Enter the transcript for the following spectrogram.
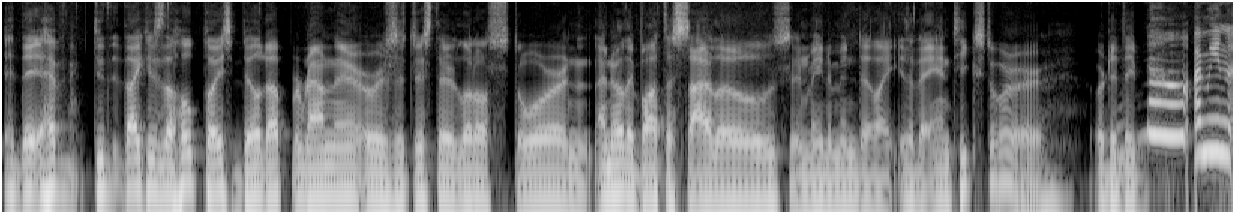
they have do like is the whole place built up around there or is it just their little store and i know they bought the silos and made them into like is it an antique store or or did they No, I mean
